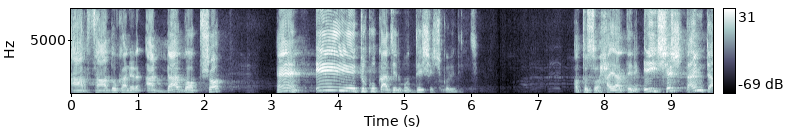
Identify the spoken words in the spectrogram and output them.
আর চা দোকানের আড্ডা, গপসপ হ্যাঁ এইটুকু কাজের মধ্যে শেষ করে দিচ্ছে। অথচ হায়াতের এই শেষ টাইমটা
